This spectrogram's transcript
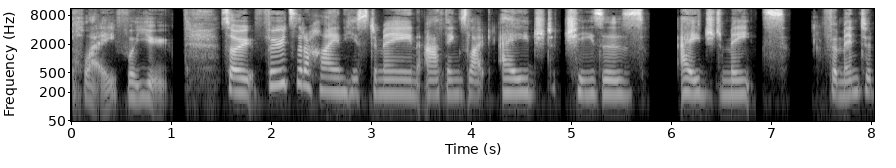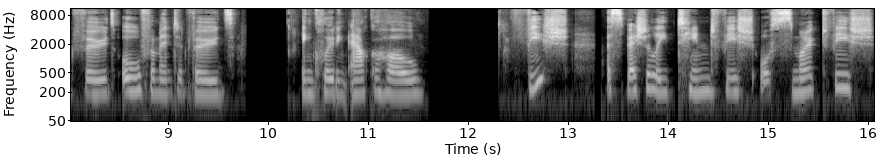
play for you. So, foods that are high in histamine are things like aged cheeses, aged meats, fermented foods, all fermented foods, including alcohol, fish, especially tinned fish or smoked fish,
